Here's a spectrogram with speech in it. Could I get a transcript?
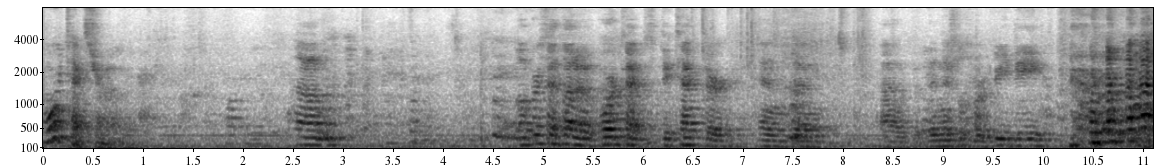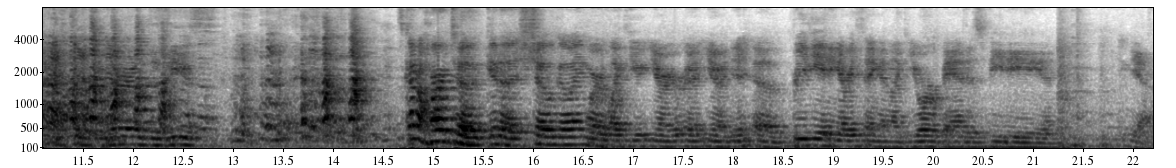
Vortex Remover? Um, well, first I thought of a vortex detector, and then Uh, the initials were VD. Disease. It's kind of hard to get a show going where like you you're uh, you know uh, abbreviating everything and like your band is VD and yeah.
